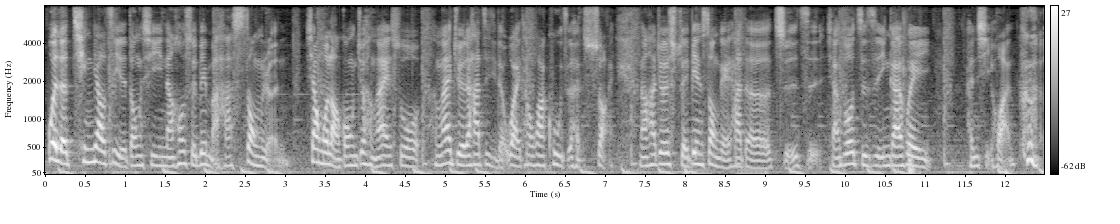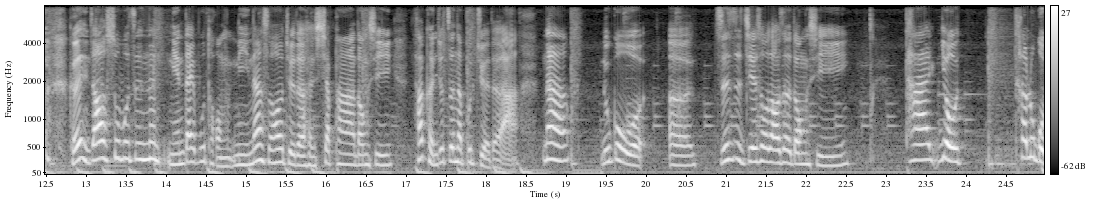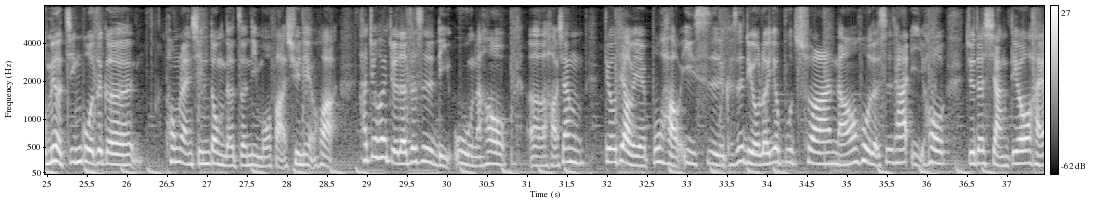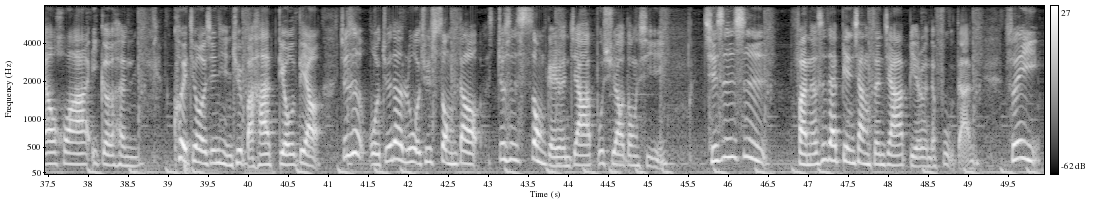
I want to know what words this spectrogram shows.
为了清掉自己的东西，然后随便把它送人，像我老公就很爱说，很爱觉得他自己的外套或裤子很帅，然后他就会随便送给他的侄子，想说侄子应该会很喜欢。可是你知道，殊不知那年代不同，你那时候觉得很下趴的东西，他可能就真的不觉得啊。那如果我呃侄子接受到这个东西，他又他如果没有经过这个。怦然心动的整理魔法训练话，他就会觉得这是礼物，然后呃好像丢掉也不好意思，可是留了又不穿，然后或者是他以后觉得想丢还要花一个很愧疚的心情去把它丢掉。就是我觉得如果去送到，就是送给人家不需要东西，其实是反而是在变相增加别人的负担。所以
